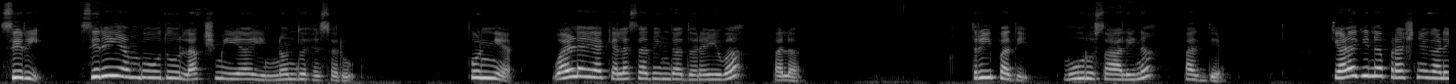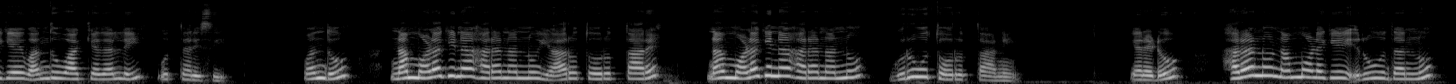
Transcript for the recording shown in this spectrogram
ಸಿರಿ. ಸಿರಿ ಎಂಬುದು ಲಕ್ಷ್ಮಿಯ ಇನ್ನೊಂದು ಹೆಸರು. ಪುಣ್ಯ. ಒಳ್ಳೆಯ ಕೆಲಸದಿಂದ ದೊರೆಯುವ ಫಲ. ತ್ರಿಪದಿ. ಮೂರು ಸಾಲಿನ ಪದ್ಯ. ಕೆಳಗಿನ ಪ್ರಶ್ನೆಗಳಿಗೆ ಒಂದು ವಾಕ್ಯದಲ್ಲಿ ಉತ್ತರಿಸಿ. ಒಂದು, ನಮ್ಮೊಳಗಿನ ಹರನನ್ನು ಯಾರು ತೋರುತ್ತಾರೆ? ನಮ್ಮೊಳಗಿನ ಹರನನ್ನು ಗುರುವು ತೋರುತ್ತಾನೆ. ಎರಡು, ಹರನು ನಮ್ಮೊಳಗೆ ಇರುವುದನ್ನು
